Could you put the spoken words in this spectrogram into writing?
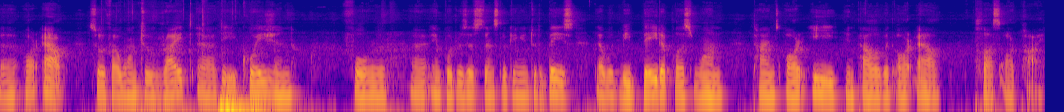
uh, RL so if I want to write uh, the equation for uh, input resistance looking into the base that would be beta plus 1 times RE in parallel with RL plus R pi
